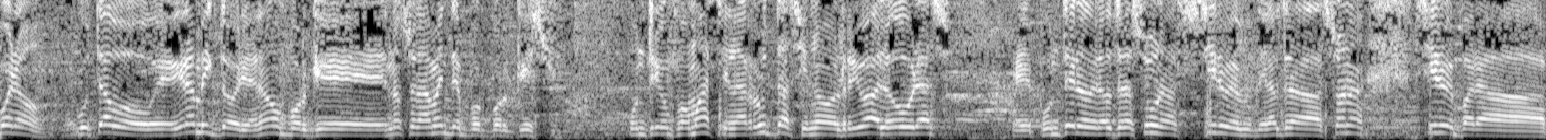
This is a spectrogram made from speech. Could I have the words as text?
Bueno, Gustavo, eh, gran victoria, ¿no? Porque no solamente por, porque es un triunfo más en la ruta, sino el rival Obras, el puntero de la otra zona, sirve de la otra zona, sirve para,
